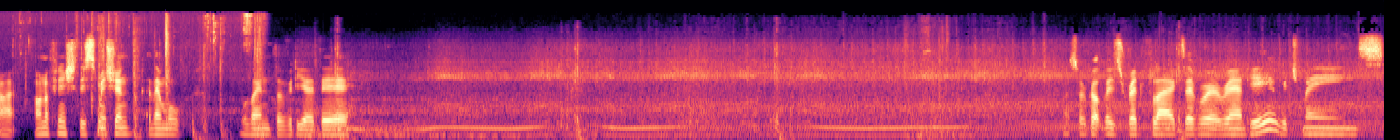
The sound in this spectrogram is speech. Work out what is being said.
Alright, I want to finish this mission and then we'll we'll end the video there. So we've got these red flags everywhere around here, which means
